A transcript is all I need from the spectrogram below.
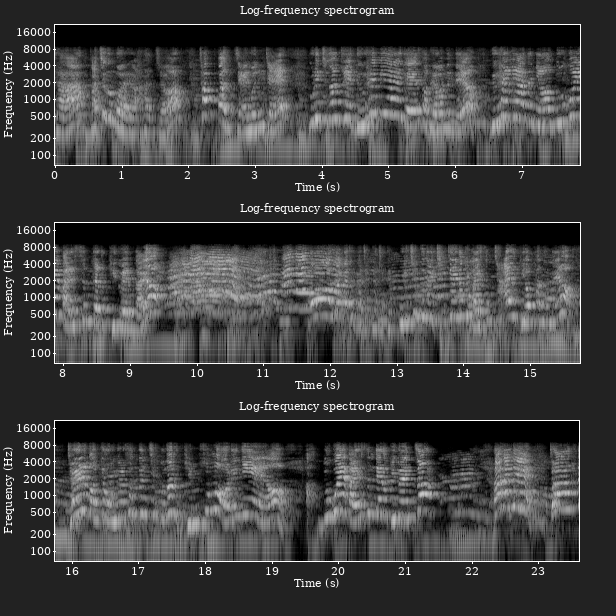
자, 맞추는 거예요. 알았죠? 첫 번째 문제. 우리 지난주에 느헤미야에 대해서 배웠는데요. 느헤미야는요, 누구의 말씀대로 기도했나요? 잘 기억하는데요. 제일 먼저 오늘 손든 친구는 김승우 어린이에요. 아, 누구의 말씀대로 기도했죠? 하나님! 정답!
